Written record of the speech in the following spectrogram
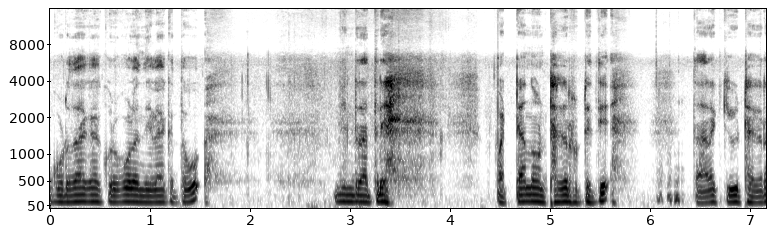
ಗುಡ್ದಾಗ ಕುರಿಗಳು ಇಳಾಕತ್ತವು ನಿನ್ನ ರಾತ್ರಿ ಪಟ್ಟ್ಯಾಂದ ಒಂದು ಟಗರ್ ಹುಟ್ಟೈತಿ. ತಾರ ಕಿವಿ ಟಗರ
